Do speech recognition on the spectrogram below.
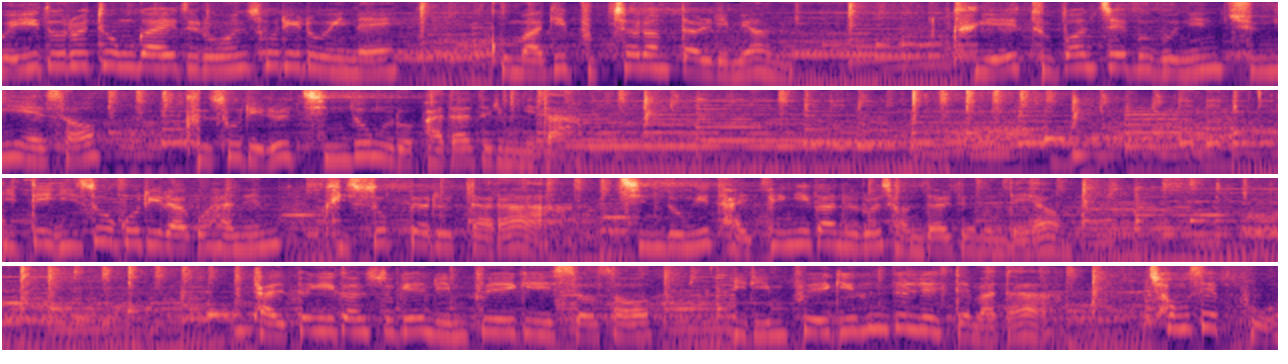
외이도를 통과해 들어온 소리로 인해 고막이 북처럼 떨리면 귀의 두 번째 부분인 중이에서 그 소리를 진동으로 받아들입니다. 이소골이라고 하는 귀 속뼈를 따라 진동이 달팽이관으로 전달되는데요. 달팽이관 속에 림프액이 있어서 이 림프액이 흔들릴 때마다 청세포,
